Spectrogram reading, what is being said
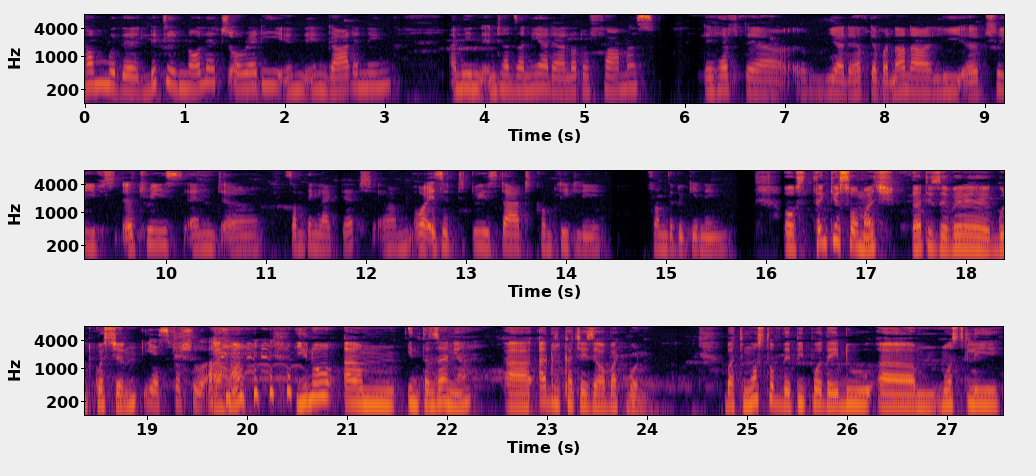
come with a little knowledge already in in gardening? I mean, in Tanzania there are a lot of farmers. They have their um, yeah they have their banana le- uh, trees uh, trees and uh, something like that. Um, or is it do you start completely from the beginning? oh thank you so much that is a very good question Yes, for sure. uh-huh. you know um, in tanzania uh, agriculture is our backbone but most of the people they do um, mostly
